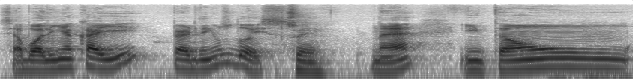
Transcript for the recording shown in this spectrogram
Se a bolinha cair, perdem os dois. Sim né? Então,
